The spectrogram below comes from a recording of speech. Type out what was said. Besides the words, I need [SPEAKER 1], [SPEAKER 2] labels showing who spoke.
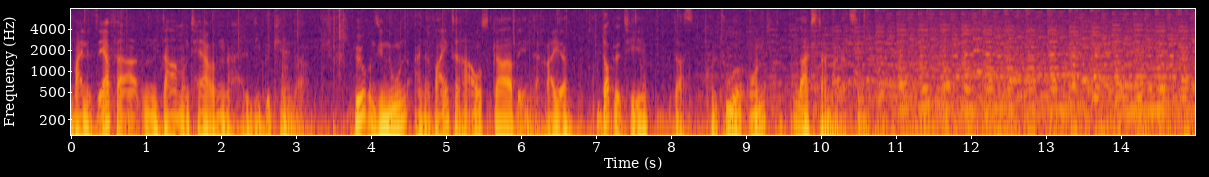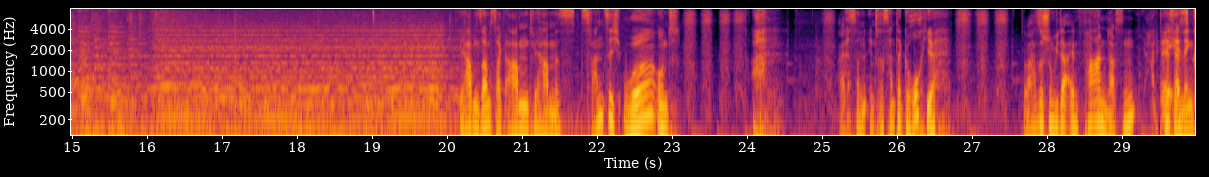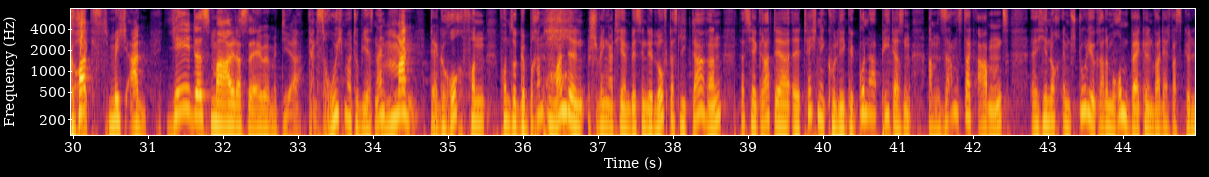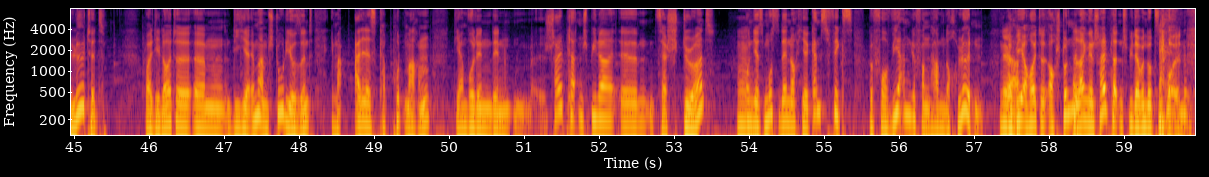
[SPEAKER 1] Meine sehr verehrten Damen und Herren, liebe Kinder, hören Sie nun eine weitere Ausgabe in der Reihe Doppel-T, das Kultur- und Lifestyle-Magazin.
[SPEAKER 2] Wir haben Samstagabend, wir haben es 20 Uhr und. Ah, das ist so ein interessanter Geruch hier.
[SPEAKER 3] Aber hast du schon wieder einen fahren lassen?
[SPEAKER 2] Ja, der
[SPEAKER 3] Ey,
[SPEAKER 2] ist ja
[SPEAKER 3] es
[SPEAKER 2] längst
[SPEAKER 3] kotzt mich an. Jedes Mal dasselbe mit dir.
[SPEAKER 2] Ganz ruhig mal, Tobias. Nein,
[SPEAKER 3] Mann!
[SPEAKER 2] der Geruch von, von so gebrannten Mandeln schwängert hier ein bisschen die Luft. Das liegt daran, dass hier gerade der äh, Technikkollege Gunnar Petersen am Samstagabend äh, hier noch im Studio gerade am Rumwerkeln war. Der hat was gelötet. Weil die Leute, ähm, die hier immer im Studio sind, immer alles kaputt machen. Die haben wohl den, den äh, Schallplattenspieler ähm, zerstört.
[SPEAKER 3] Hm.
[SPEAKER 2] Und jetzt musste der noch hier ganz fix, bevor wir angefangen haben, noch löten.
[SPEAKER 3] Ja.
[SPEAKER 2] Weil wir ja heute auch stundenlang den Schallplattenspieler benutzen wollen.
